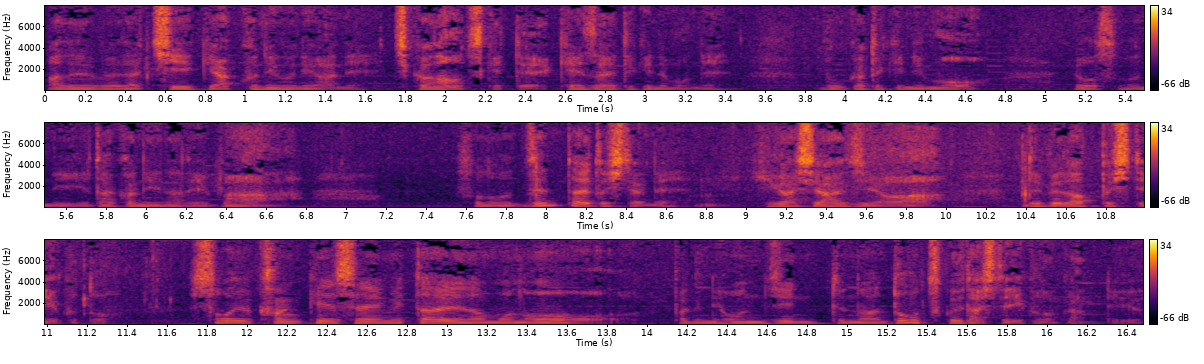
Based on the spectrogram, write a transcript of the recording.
あるいは地域や国々がね力をつけて経済的にもね文化的にも要するに豊かになればその全体としてね東アジアはレベルアップしていくと。そういう関係性みたいなものをやっぱり日本人っていうのはどう作り出していくのかっていう。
